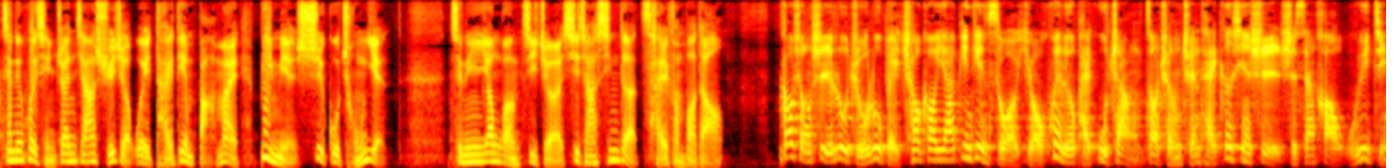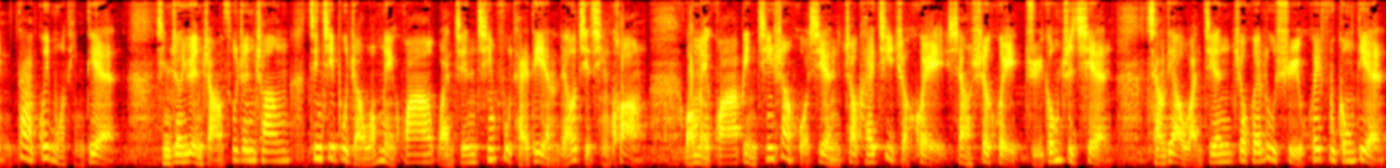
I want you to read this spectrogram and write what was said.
今天会请专家学者为台电把脉，避免事故重演。请您央广记者谢佳欣的采访报道。高雄市鹿竹路北超高压变电所有汇流排故障，造成全台各县市十三号无预警大规模停电。行政院长苏贞昌、经济部长王美花晚间亲赴台电了解情况。王美花并亲上火线召开记者会，向社会鞠躬致歉，强调晚间就会陆续恢复供电，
